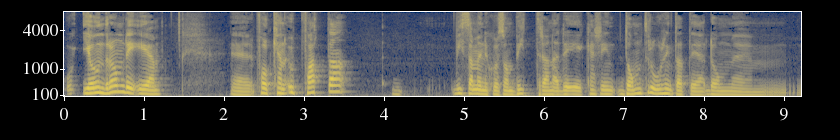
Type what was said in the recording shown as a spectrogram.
och jag undrar om det är, eh, folk kan uppfatta vissa människor som bittra när det är kanske in, de tror inte att det, de, eh,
